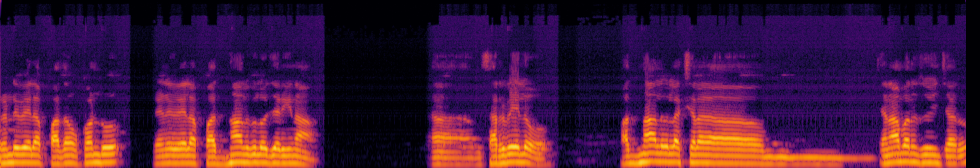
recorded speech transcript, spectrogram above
రెండు వేల పదకొండు రెండు వేల పద్నాలుగులో జరిగిన సర్వేలో పద్నాలుగు లక్షల జనాభాను చూపించారు.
